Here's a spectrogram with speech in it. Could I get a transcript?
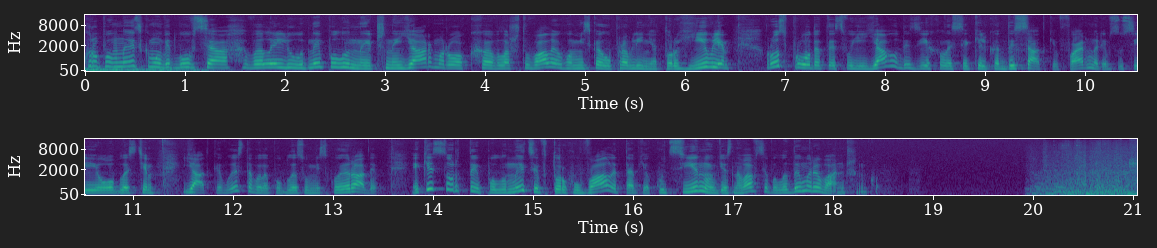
Кропивницькому відбувся велелюдний полуничний ярмарок. Влаштували його міське управління торгівлі. Розпродати свої ягоди з'їхалися кілька десятків фермерів з усієї області. Ядки виставили поблизу міської ради. Які сорти полуниці вторгували та в яку ціну дізнавався Володимир Іванченко.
